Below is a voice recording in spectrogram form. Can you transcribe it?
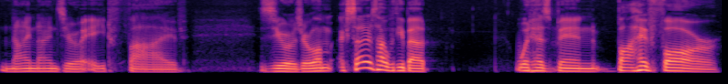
990 8500. Well, I'm excited to talk with you about what has been by far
